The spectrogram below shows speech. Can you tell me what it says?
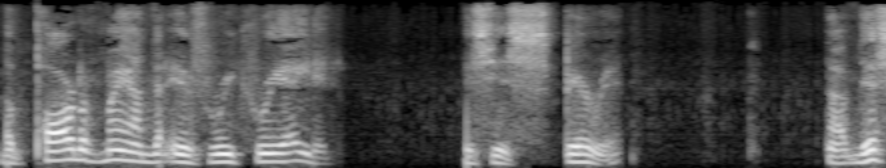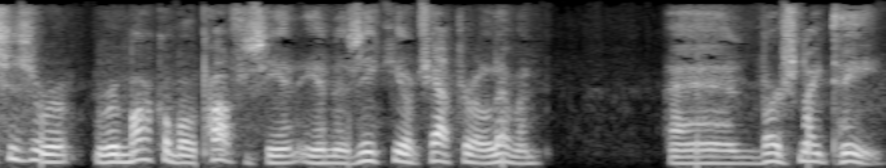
The part of man that is recreated is his spirit. Now, this is a re- remarkable prophecy in, in Ezekiel chapter 11 and verse 19.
